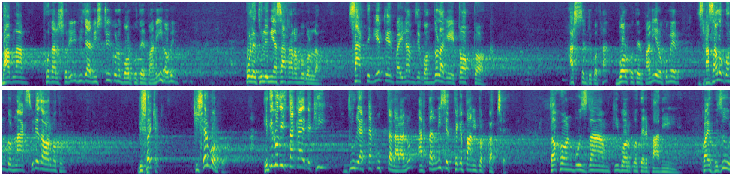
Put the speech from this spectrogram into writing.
ভাবলাম, খোদার শরীর ভিজা, নিশ্চয়ই কোনো বরকতের পানি হবে। কোলে তুলে নিয়ে চাট আরম্ভ করলাম। চাটতে গিয়ে টের পাইলাম যে গন্ধ লাগে, টক টক। আশ্চর্য কথা, বরকতের পানি এরকমের ঝাঁঝালো গন্ধ, নাক ছিঁড়ে যাওয়ার মতো। বিষয়টা কি? কিসের বরকত এদিক ওদিক তাকায় দেখি দূরে একটা কুত্তা দাঁড়ানো আর তার নিচের থেকে পানি টপকাচ্ছে। তখন বুঝলাম কি বরকতের পানি। কয়, হুজুর,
